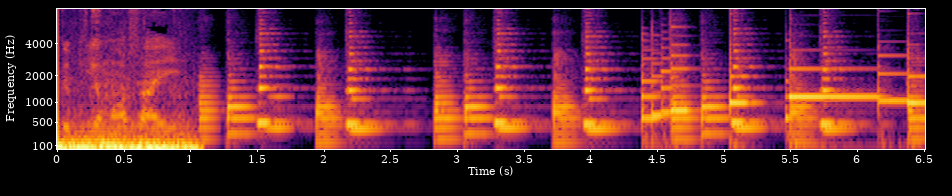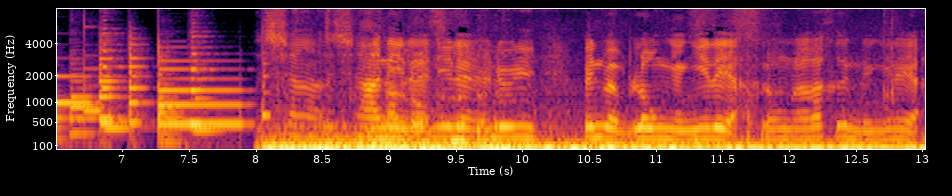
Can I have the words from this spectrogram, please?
เดี๋ยวพี่กับมอไซค์ชาชานี่เลยนี่เลยดูดิเป็นแบบลงอย่างนี้เลยอะลงแล้วก็ขึ้นอย่างนี้เลยอะ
